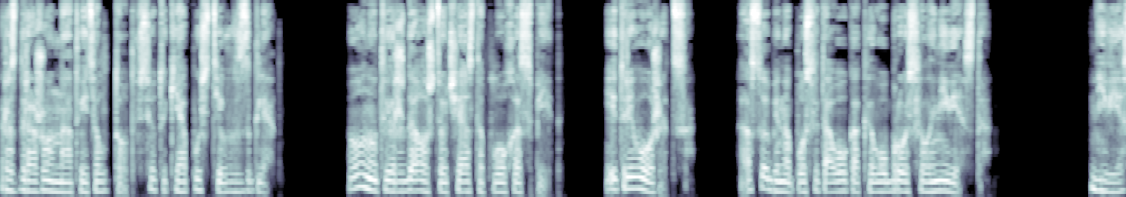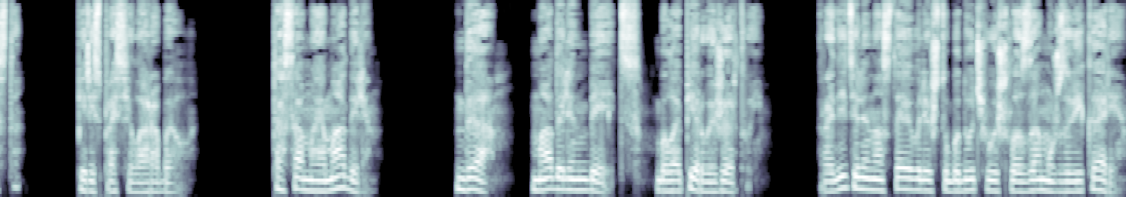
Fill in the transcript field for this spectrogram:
Раздраженно ответил тот, все таки опустив взгляд. Он утверждал, что часто плохо спит и тревожится, особенно после того, как его бросила невеста. «Невеста?» — переспросила Арабелла. «Та самая Маделин?» «Да, Маделин Бейтс была первой жертвой. Родители настаивали, чтобы дочь вышла замуж за викария.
